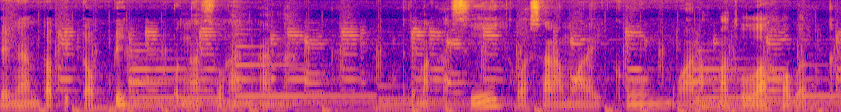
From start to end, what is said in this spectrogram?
dengan topik-topik pengasuhan anak. Terima kasih. Wassalamualaikum warahmatullahi wabarakatuh.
